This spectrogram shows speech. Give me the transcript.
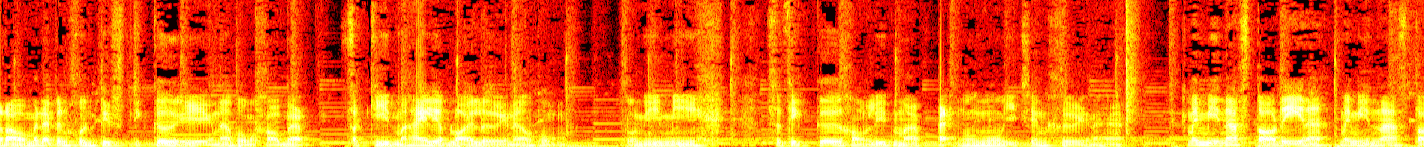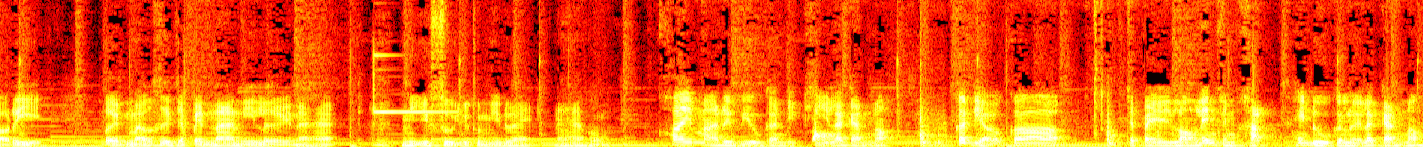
เราไม่ได้เป็นคนติดสติกเกอร์เองนะผมเขาแบบสกรีนมาให้เรียบร้อยเลยนะผม ตรงนี้มีสติกเกอร์ของลิทมาแปะโง่ๆอีกเช่นเคยนะฮะไม่มีหน้า story นะ ไม่มีหน้า story เปิดมาก็คือจะเป็นหน้านี้เลยนะฮะมีอีซุอยู่ตรงนี้ด้วยนะฮะผม ค่อยมารีวิวกันอีกทีแล้วกันเนาะก็เดี๋ยวก็จะไปลองเล่นเข็มขัดให้ดูกันเลยแล้วกันเนาะ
